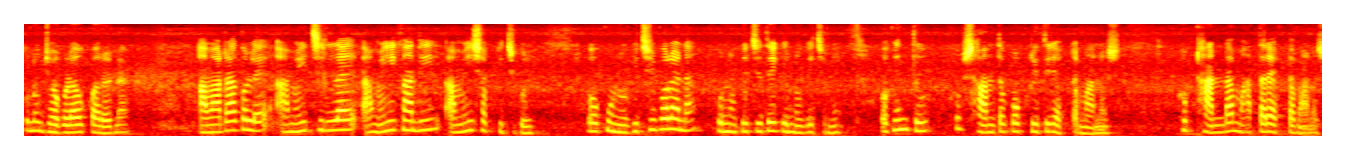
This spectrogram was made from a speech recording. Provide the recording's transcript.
কোনো ঝগড়াও করে না। আমার রাগ হলে আমিই চিল্লাই, আমিই কাঁদি, আমিই সব কিছু করি। ও কোনো কিছুই বলে না, কোনো কিছুতেই কোনো কিছু নেই। ও কিন্তু খুব শান্ত প্রকৃতির একটা মানুষ, খুব ঠান্ডা মাথার একটা মানুষ।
